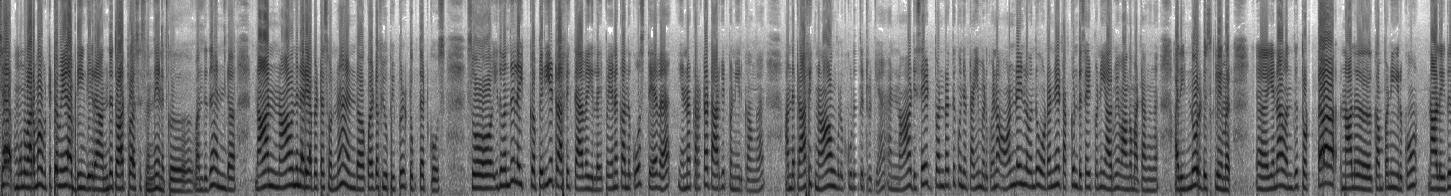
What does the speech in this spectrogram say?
சே மூணு வாரமாக விட்டுட்டோமே அப்படிங்கிற அந்த தாட் ப்ராசஸ் வந்து எனக்கு வந்தது. அண்ட் uh, நான் நான் வந்து நிறையா பேர்ட்ட சொன்னேன். And quite a few people took that course so இது வந்து லைக் பெரிய டிராஃபிக் தேவையில்லை. இப்போ எனக்கு அந்த கோர்ஸ் தேவை. என்ன கரெக்டாக டார்கெட் பண்ணியிருக்காங்க. அந்த டிராஃபிக் நான் உங்களுக்கு கொடுத்துட்ருக்கேன். அண்ட் நான் டிசைட் பண்ணுறதுக்கு கொஞ்சம் டைம் எடுக்கும். ஏன்னா ஆன்லைனில் வந்து உடனே டக்குன்னு டிசைட் பண்ணி யாருமே வாங்க மாட்டாங்கங்க. அது இன்னொரு டிஸ்க்ளைமர் ஏன்னா வந்து தொட்டால் நாலு கம்பெனி இருக்கும் நாலு இது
